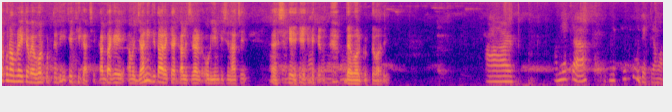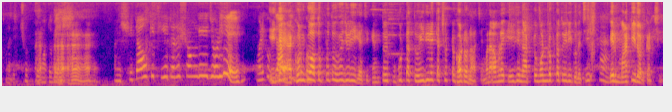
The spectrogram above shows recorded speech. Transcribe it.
তখন আমরা এটা ব্যবহার করতে দিই যে ঠিক আছে কারণ তাকে আমি জানি যে তার একটা কালচারাল ওরিয়েন্টেশন আছে আহ, সে ব্যবহার করতে পারে। আর আমি একটা এখানে কুকুর দেখলাম আপনাদের ছোট্ট মতো বেশ। হ্যাঁ হ্যাঁ। মানে সেটাও কি থিয়েটারের সঙ্গেই জড়িয়ে? মানে খুব এটা এখন খুব হয়ে জড়িয়ে গেছে কিন্তু ওই পুকুরটা তৈরির একটা ছোট্ট ঘটনা আছে। মানে আমরা এই যে নাট্যমণ্ডপটা তৈরি করেছি হ্যাঁ। এর মাটি দরকার ছিল।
